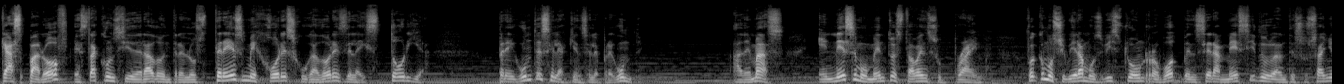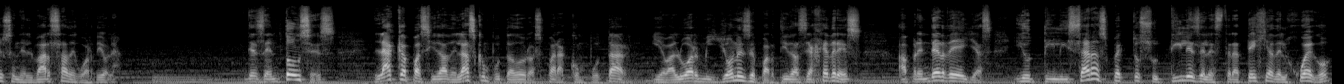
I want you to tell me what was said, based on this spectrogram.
Kasparov está considerado entre los tres mejores jugadores de la historia. Pregúntesele a quien se le pregunte. Además, en ese momento estaba en su prime. Fue como si hubiéramos visto a un robot vencer a Messi durante sus años en el Barça de Guardiola. Desde entonces, la capacidad de las computadoras para computar y evaluar millones de partidas de ajedrez, aprender de ellas y utilizar aspectos sutiles de la estrategia del juego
